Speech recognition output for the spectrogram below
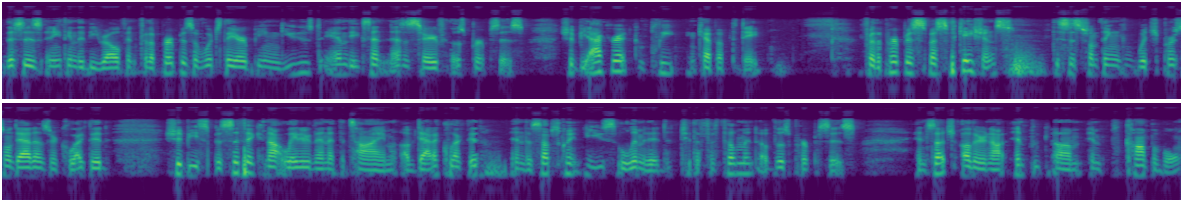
this is anything that be relevant for the purpose of which they are being used and the extent necessary for those purposes should be accurate, complete, and kept up to date. For the purpose specifications, this is something which personal data are collected should be specific not later than at the time of data collected and the subsequent use limited to the fulfillment of those purposes and such other not um, incomparable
